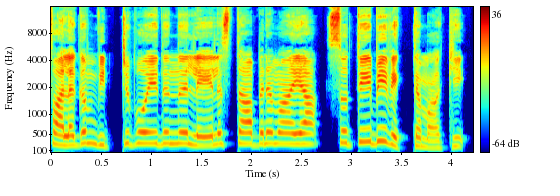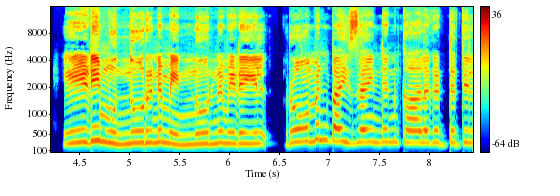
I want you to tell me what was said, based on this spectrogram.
ഫലകം വിറ്റുപോയതെന്ന് ലേലസ്ഥാപനമായ സൊത്തേബി വ്യക്തമാക്കി. എ ഡി മുന്നൂറിനും എണ്ണൂറിനും ഇടയിൽ റോമൻ ബൈസൈൻഡൻ കാലഘട്ടത്തിൽ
